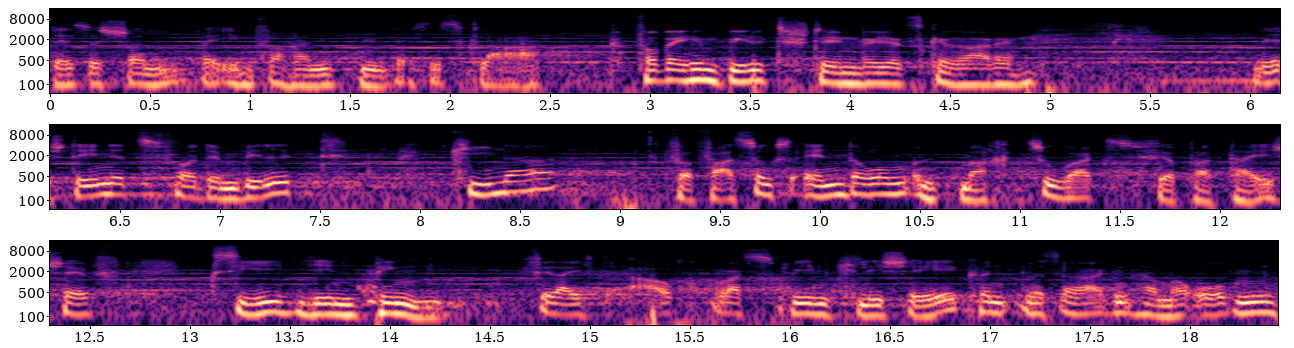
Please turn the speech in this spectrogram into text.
Das ist schon bei ihm vorhanden, das ist klar. Vor welchem Bild stehen wir jetzt gerade? Wir stehen jetzt vor dem Bild China, Verfassungsänderung und Machtzuwachs für Parteichef Xi Jinping. Vielleicht auch was wie ein Klischee, könnten wir sagen, haben wir oben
